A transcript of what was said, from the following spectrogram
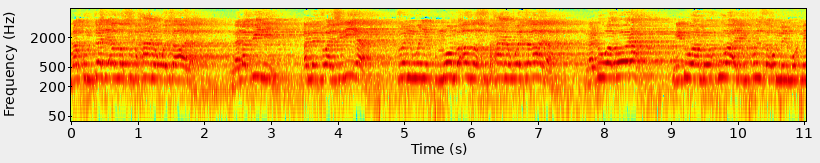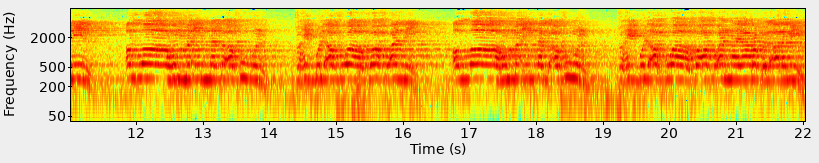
na kumtaja Allah subhanahu wa ta'ala na la pili ametuashiria tuwe ni mwenye kumwomba Allah subhanahu wa ta'ala na dua bora ni dua ambayo alimfunza ummul mu'minin Allahumma innaka afuwun تحب العفو فاعف عني اللهم انك عفو تحب العفو فاعف عنا يا رب العالمين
